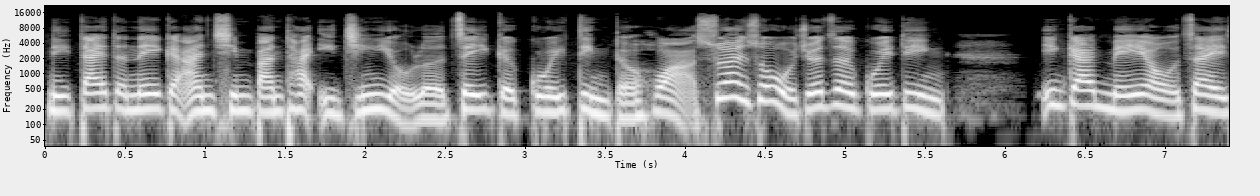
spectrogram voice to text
你待的那个安亲班，他已经有了这一个规定的话，虽然说我觉得这个规定应该没有在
